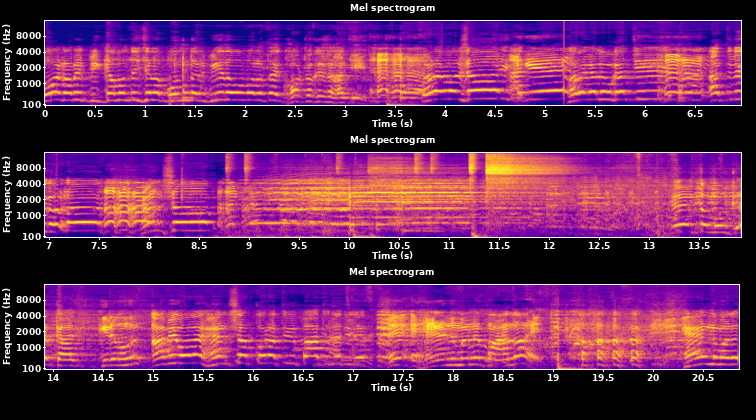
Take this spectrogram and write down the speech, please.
গড আমি বিজ্ঞাপন দিয়েছিলাম বন্ধুদের বিয়ে দেবো বলে তাই ঘটক এসে হাজির। আগে। মুখার্জি। আর তুমি ঘটক হ্যান্ডসাম এই তো মুখের কাজ। কীরকম আমি বলে করো তুমি পা তুলে দিলে। হ্যান্ড মানে পা লয় হ্যান্ড মানে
